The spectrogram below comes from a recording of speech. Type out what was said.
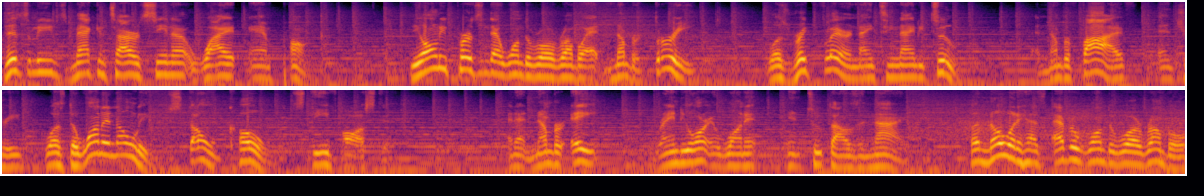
This leaves McIntyre, Cena, Wyatt, and Punk. The only person that won the Royal Rumble at number three was Ric Flair in 1992. And number five entry was the one and only Stone Cold Steve Austin. And at number eight, Randy Orton won it in 2009. But nobody has ever won the Royal Rumble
